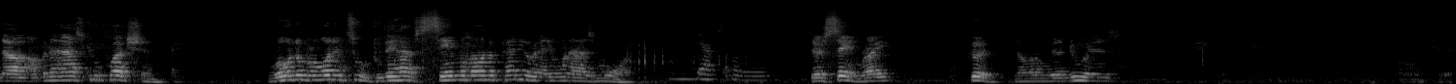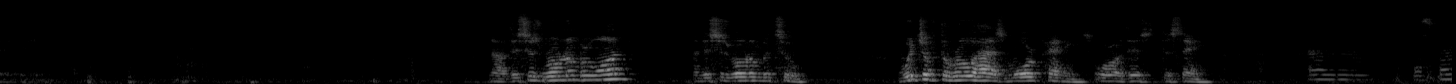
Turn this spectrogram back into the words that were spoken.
Now, I'm going to ask you a question. Row number one and two, do they have same amount of penny or anyone has more? They're same. They're same, right? Good. Now what I'm going to do is... this is row number one, and this is row number two. Which of the row has more pennies, or are this the same? Um, this one.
